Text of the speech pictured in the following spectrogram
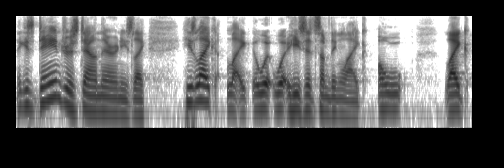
Like it's dangerous down there," and he's like, he's like like what, what he said something like, "Oh." Like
